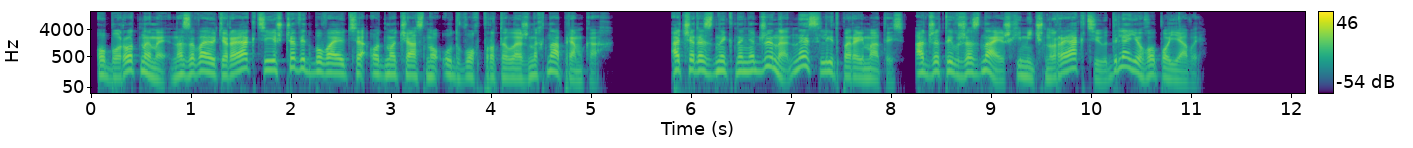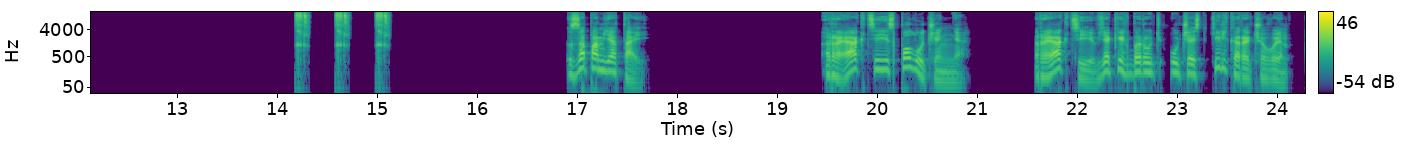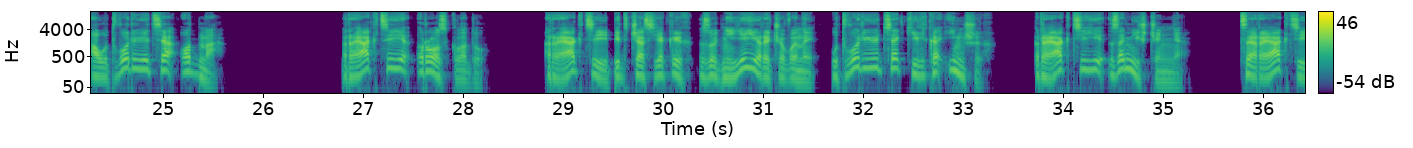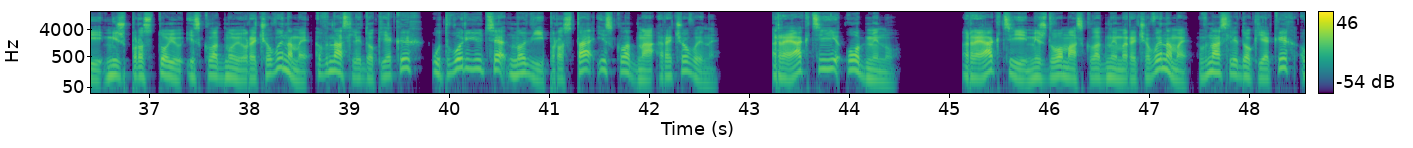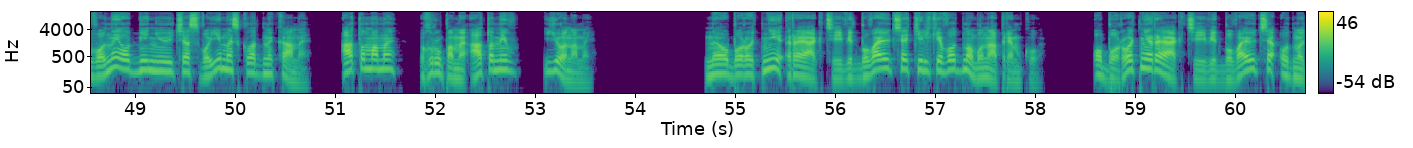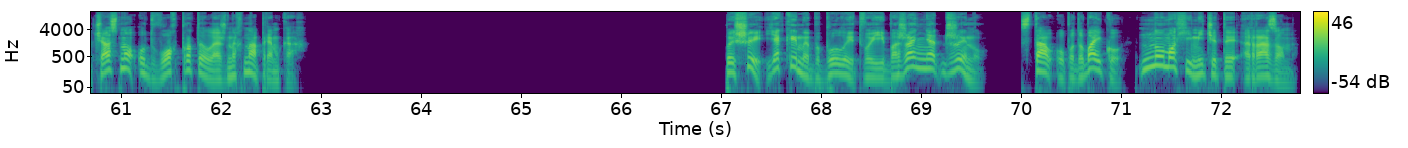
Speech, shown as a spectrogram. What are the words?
Оборотними називають реакції, що відбуваються одночасно у двох протилежних напрямках. А через зникнення джина не слід перейматись, адже ти вже знаєш хімічну реакцію для його появи. Запам'ятай реакції сполучення реакції, в яких беруть участь кілька речовин, а утворюється одна. Реакції розкладу реакції, під час яких з однієї речовини утворюються кілька інших. Реакції заміщення це реакції між простою і складною речовинами, внаслідок яких утворюються нові проста і складна речовини. Реакції обміну реакції між двома складними речовинами, внаслідок яких вони обмінюються своїми складниками атомами, групами атомів, йонами. Необоротні реакції відбуваються тільки в одному напрямку. Оборотні реакції відбуваються одночасно у двох протилежних напрямках. Пиши, якими б були твої бажання джину. Став уподобайку, нумо хімічити разом.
